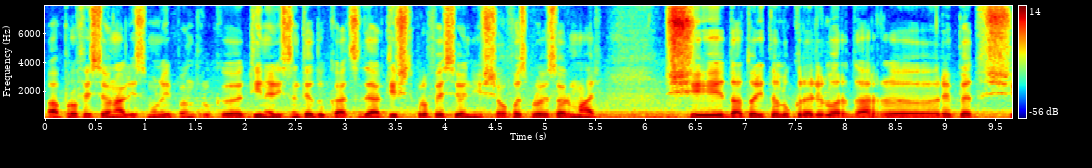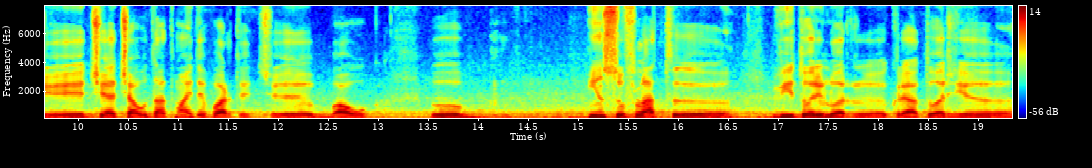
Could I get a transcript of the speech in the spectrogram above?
a profesionalismului, pentru că tinerii sunt educați de artiști profesioniști și au fost profesori mari și datorită lucrărilor, dar, uh, repet, și ceea ce au dat mai departe, ce au uh, insuflat uh, viitorilor uh, creatori uh,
